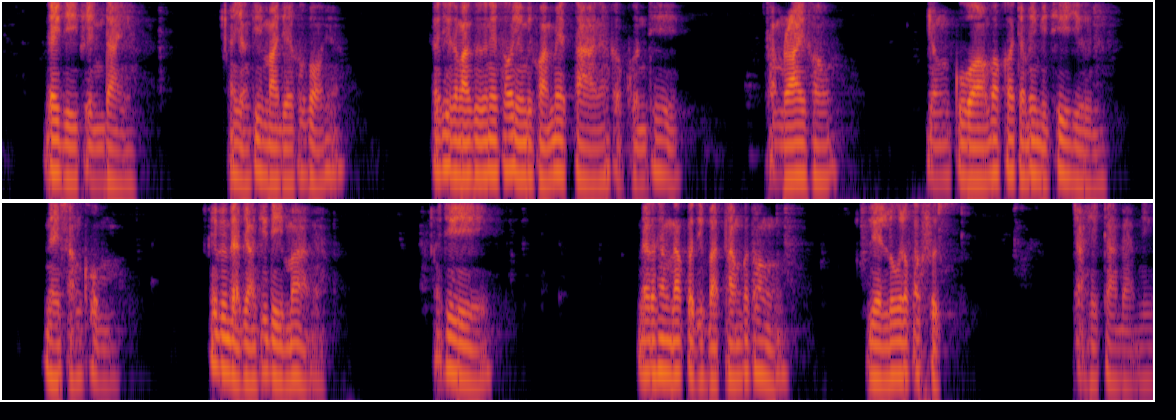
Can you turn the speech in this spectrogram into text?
ำได้ดีเพียงใด อย่างที่มาเดียเขาบอกเนี่ยและที่สำคัญคือเนี่ยเขายังมีความเมตตานะกับคนที่ทำร้ายเขา ยังกลัวว่าเขาจะไม่มีที่ยืนในสังคมนี่เป็นแบบอย่างที่ดีมากนะที่ แม้กระทั่งนักปฏิบัติธรรมก็ต้องเรียนรู้แล้วก็ฝึกจากเหตุการณ์แบบนี้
